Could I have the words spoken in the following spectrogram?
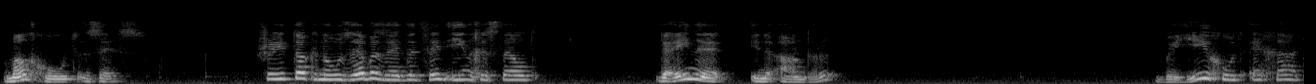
malchut zes. Shiitaknu, ze hebben ze, dat zijn ingesteld de ene in de andere, goed echad,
